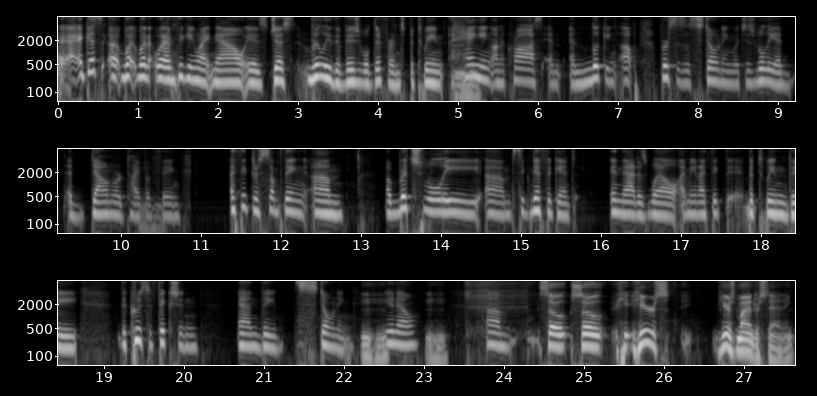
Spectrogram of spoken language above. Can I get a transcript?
I I guess uh, what, what what I'm thinking right now is just really the visual difference between hanging on a cross and, and looking up versus a stoning, which is really a, a downward type of thing. I think there's something um, ritually um, significant in that as well. I mean, I think th- between the the crucifixion and the stoning, you know, um, So so here's here's my understanding.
